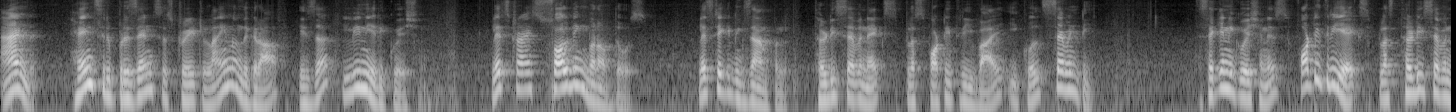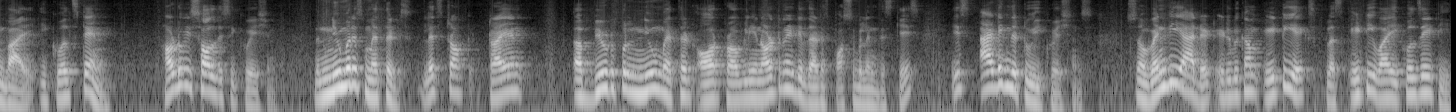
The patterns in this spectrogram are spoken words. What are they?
and hence represents a straight line on the graph is a linear equation. Let us try solving one of those. Let us take an example 37x plus 43y equals 70. The second equation is 43x plus 37y equals 10. How do we solve this equation? The numerous methods, let us talk try and a beautiful new method or probably an alternative that is possible in this case is adding the two equations. So, when we add it, it will become 80x plus 80y equals 80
